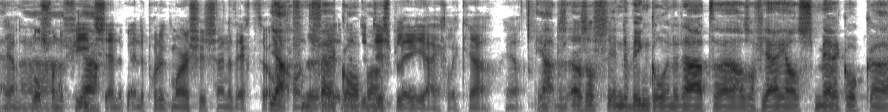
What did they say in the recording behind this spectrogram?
En, ja, los van de ja, feeds en, de, en de productmarges zijn het echt ook Ja, van de de, display eigenlijk. Ja, ja. Ja, dus alsof ze in de winkel inderdaad, uh, alsof jij als merk ook uh,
